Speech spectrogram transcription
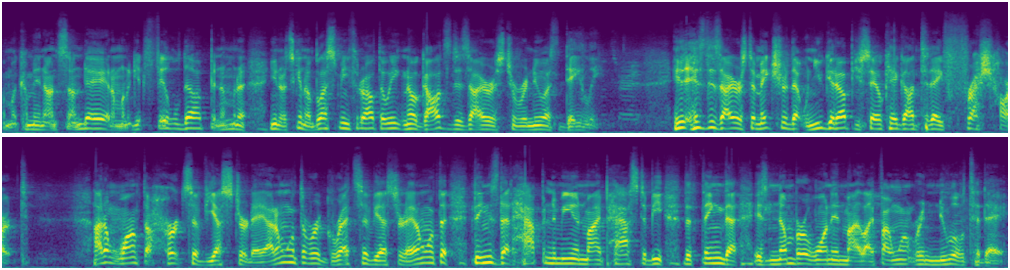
I'm going to come in on Sunday and I'm going to get filled up and I'm going to, you know, it's going to bless me throughout the week. No, God's desire is to renew us daily. His desire is to make sure that when you get up, you say, okay, God, today, fresh heart. I don't want the hurts of yesterday. I don't want the regrets of yesterday. I don't want the things that happened to me in my past to be the thing that is number one in my life. I want renewal today.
